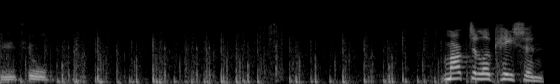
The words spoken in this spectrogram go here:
पीछे मार्क द a location.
